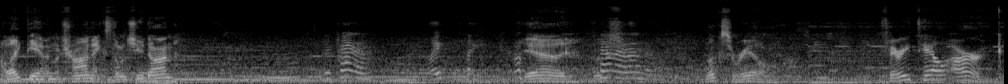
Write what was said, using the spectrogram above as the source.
I like the animatronics, don't you, Dawn? They're kind of lifelike. Yeah, looks, of, I don't know. looks real. Fairy Tale Ark.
